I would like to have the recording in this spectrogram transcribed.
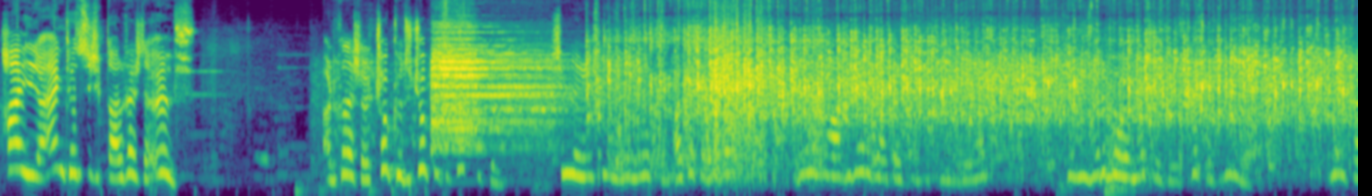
Hayır ya en kötüsü çıktı arkadaşlar. Öf. Arkadaşlar çok kötü çok kötü çok kötü. Şimdi resim yapacağım? Arkadaşlar benim abilerim arkadaşlar. Kırmızıları boyamaya çalışıyor. Çok kötü değil mi? Neyse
